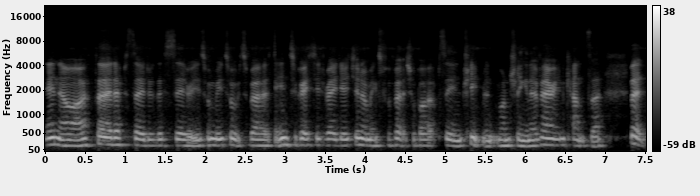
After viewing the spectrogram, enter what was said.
in our third episode of this series when we talked about integrated radiogenomics for virtual biopsy and treatment monitoring in ovarian cancer. But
